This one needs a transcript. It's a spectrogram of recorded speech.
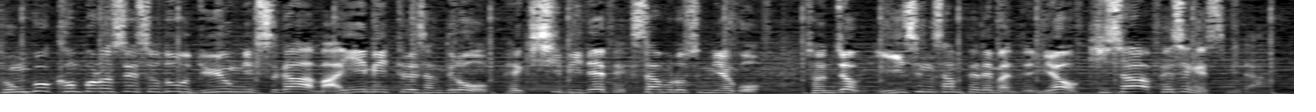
동부 컨퍼런스에서도 뉴욕 닉스가 마이애미 히트를 상대로 112대 103으로 승리하고 전적 2승 3패를 만들며 기사 회생했습니다.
